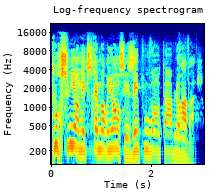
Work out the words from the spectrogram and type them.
poursuit en Extrême-Orient ses épouvantables ravages.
